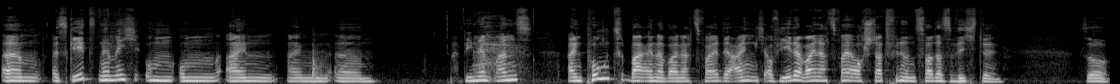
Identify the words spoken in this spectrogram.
Ähm, es geht nämlich um, um ein, ein ähm, wie nennt man's? Ein Punkt bei einer Weihnachtsfeier, der eigentlich auf jeder Weihnachtsfeier auch stattfindet, und zwar das Wichteln. So,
